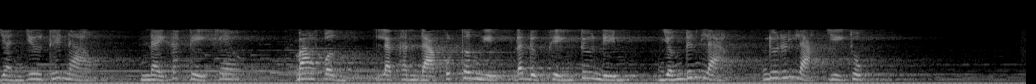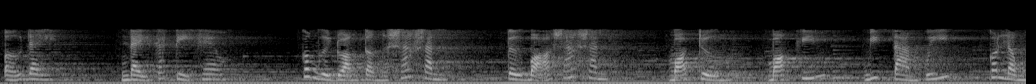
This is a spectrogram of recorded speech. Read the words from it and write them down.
và như thế nào, này các tỳ kheo? Ba phần là thành đạt của thân nghiệp đã được thiện tư niệm, dẫn đến lạc, đưa đến lạc dị thục ở đây, này các tỳ kheo, có người đoạn tận sát sanh, từ bỏ sát sanh, bỏ trường, bỏ kiếm biết tàm quý, có lòng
